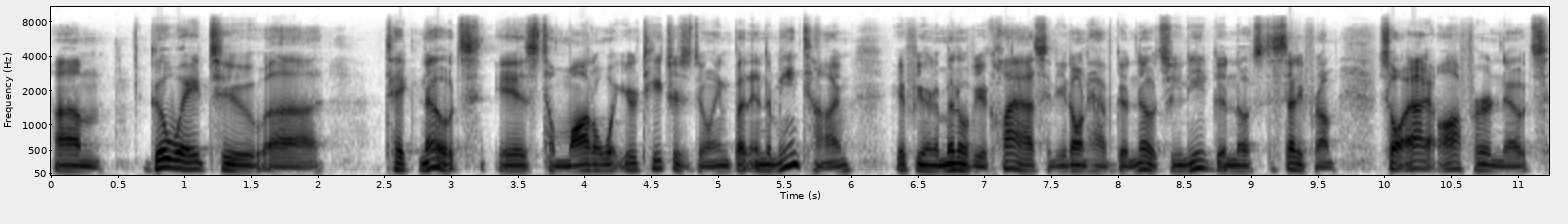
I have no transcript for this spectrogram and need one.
Um, good way to uh, take notes is to model what your teacher's doing. But in the meantime, if you're in the middle of your class and you don't have good notes, you need good notes to study from. So I offer notes.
